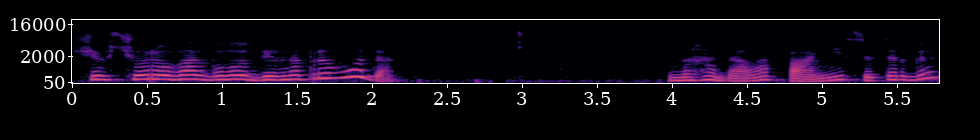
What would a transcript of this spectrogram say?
що вчора у вас була дивна пригода, нагадала пані Сетергре.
